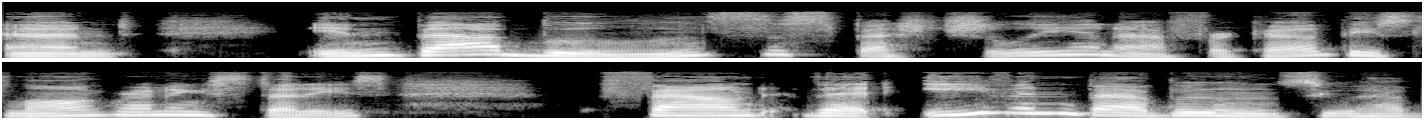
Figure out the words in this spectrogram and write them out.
And in baboons, especially in Africa, these long running studies found that even baboons who have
